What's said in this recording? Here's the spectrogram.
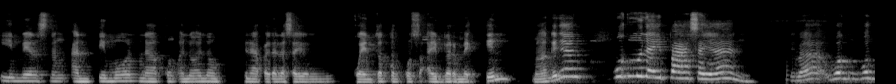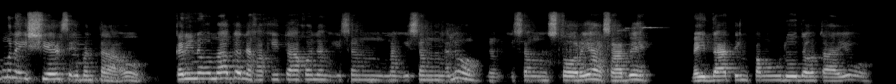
emails ng auntie mo na kung ano-ano pinapadala sa yung kwento tungkol sa ivermectin, mga ganyan. Huwag mo na ipasa yan. Di ba? Huwag, huwag mo na i-share sa ibang tao. Kanina umaga nakakita ako ng isang ng isang ano, ng isang storya, sabi, may dating pangulo daw tayo.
